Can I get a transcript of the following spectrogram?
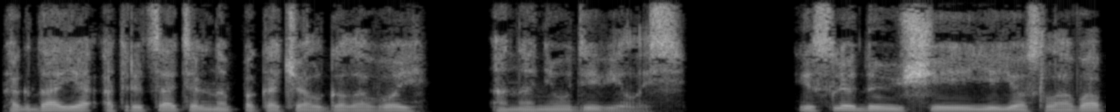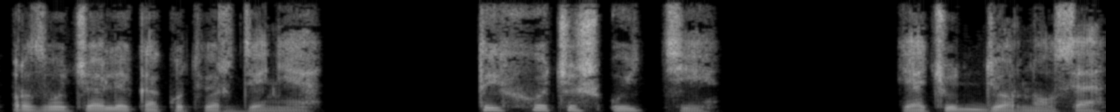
Когда я отрицательно покачал головой, она не удивилась. И следующие ее слова прозвучали как утверждение. «Ты хочешь уйти?» Я чуть дернулся,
